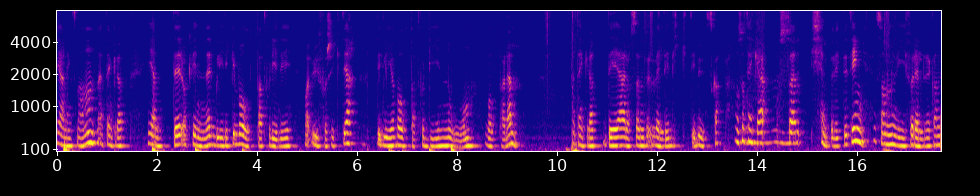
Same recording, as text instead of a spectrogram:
gjerningsmannen. Jeg tenker at jenter og kvinner blir ikke voldtatt fordi de var uforsiktige. De blir jo voldtatt fordi noen voldtar dem. Jeg tenker at det er også en veldig viktig budskap. Og så tenker jeg også en kjempeviktig ting som vi foreldre kan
